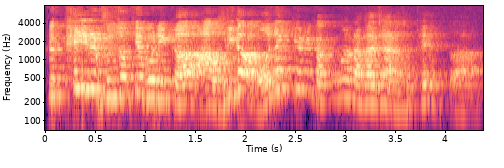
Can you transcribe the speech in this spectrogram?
그 패의를 분석해 보니까 아 우리가 언약궤를 갖고 나가지 않아서 패했다.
